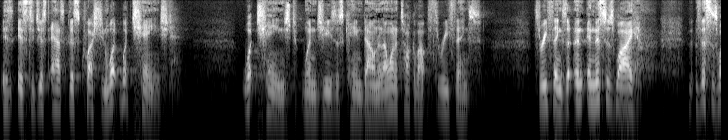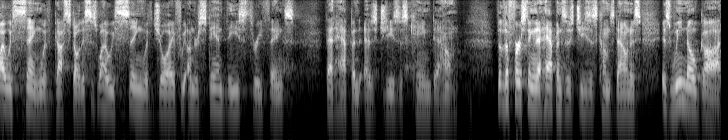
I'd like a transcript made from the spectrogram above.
is, is to just ask this question what, what changed? what changed when Jesus came down. And I want to talk about three things. Three things. And, and, this is why. This is why we sing with gusto. This is why we sing with joy if we understand these three things that happened as Jesus came down. The, the first thing that happens as Jesus comes down is, is we know God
